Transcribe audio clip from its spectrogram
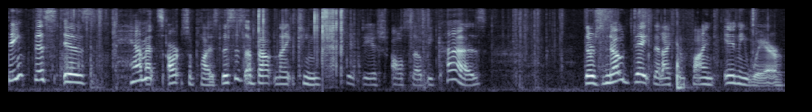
think this is Hammett's Art Supplies. This is about 1950-ish also because there's no date that I can find anywhere,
